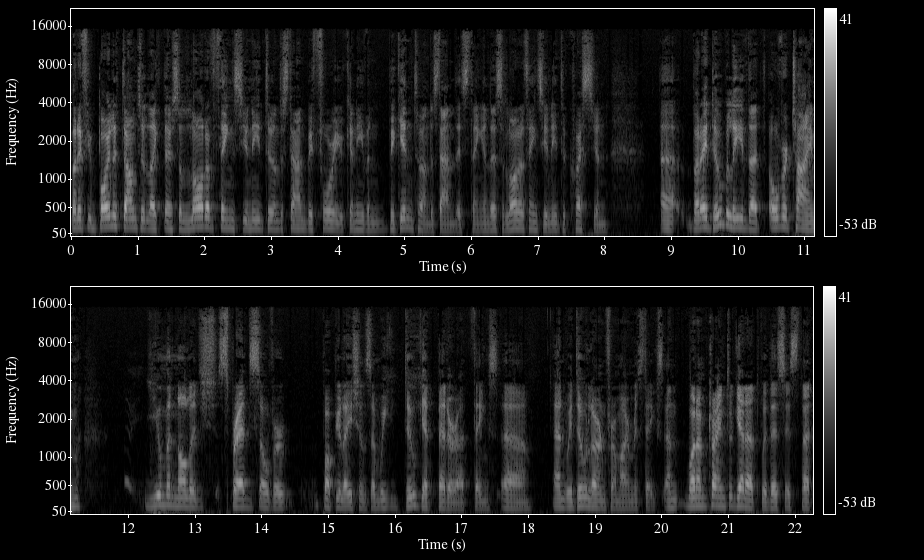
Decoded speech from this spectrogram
but if you boil it down to like there's a lot of things you need to understand before you can even begin to understand this thing and there's a lot of things you need to question uh, but i do believe that over time human knowledge spreads over populations and we do get better at things uh, and we do learn from our mistakes and what i'm trying to get at with this is that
